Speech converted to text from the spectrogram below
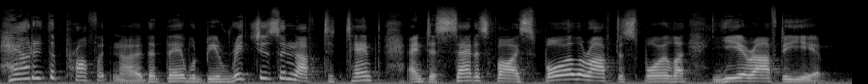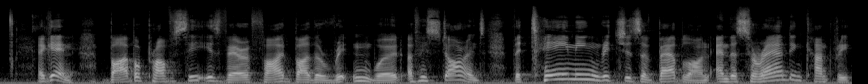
How did the prophet know that there would be riches enough to tempt and to satisfy spoiler after spoiler year after year? Again, Bible prophecy is verified by the written word of historians. The teeming riches of Babylon and the surrounding country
